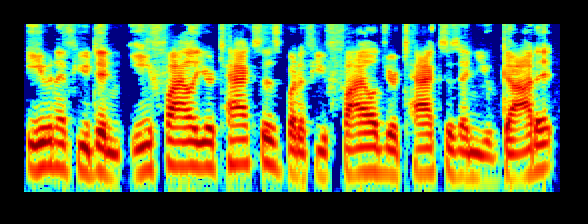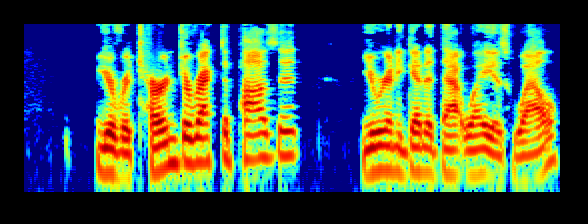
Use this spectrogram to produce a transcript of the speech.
even if you didn't e-file your taxes but if you filed your taxes and you got it your return direct deposit you were going to get it that way as well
